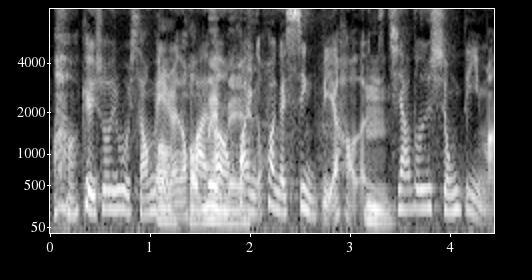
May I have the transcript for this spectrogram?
啊，可以说如果小美人的话，嗯，换一个换个性别好了，嗯，其他都是兄弟嘛，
